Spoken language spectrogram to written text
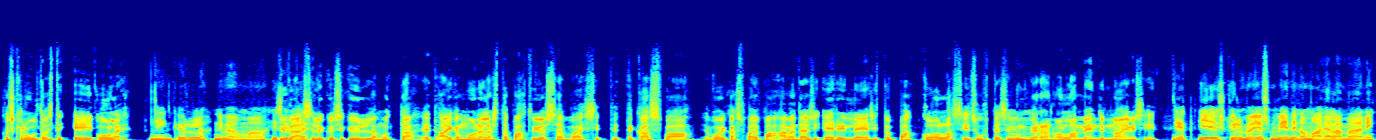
koska luultavasti ei ole. Niin kyllä, nimenomaan. Ja Hyvässä sille- lykyssä kyllä, mutta että aika monella se tapahtuu jossain vaiheessa sitten, että kasvaa ja voi kasvaa jopa aivan täysin erilleen ja sitten on pakko olla siinä suhteessa, kun kerran ollaan menty naimisiin. Jep. Ja jos, kyllä mä, jos mä mietin omaa elämääni,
